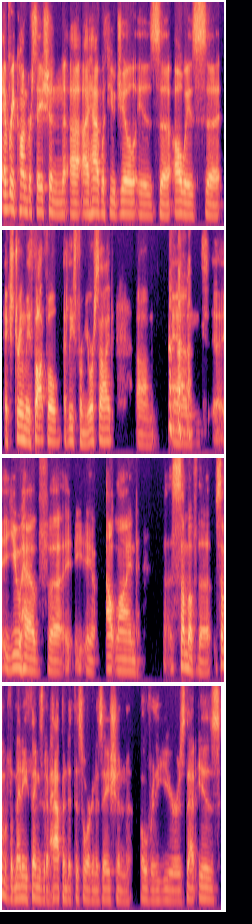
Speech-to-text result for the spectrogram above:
every conversation uh, I have with you, Jill, is uh, always uh, extremely thoughtful, at least from your side. Um, and uh, you have uh, you know, outlined uh, some of the some of the many things that have happened at this organization over the years. That is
